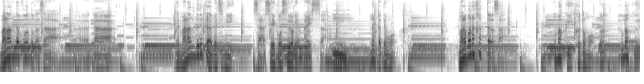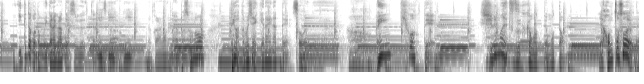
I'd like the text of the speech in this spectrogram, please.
学んだこととかさがで学んでるから別にさ成功するわけでもないしさうん。なんかでも学ばなかったらさうまくいくこともううまくいってたこともいかなくなったりするじゃないですか、うん。だからなんかやっぱその手は止めちゃいけないなってそうよね。勉強って死ぬまで続くかもって思ったもん、いや、ほんとそうよね。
